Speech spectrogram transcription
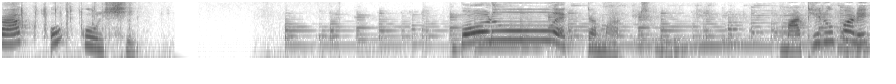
কাক ও কলসি। বড় একটা মাঠ। মাঠের ওপারে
